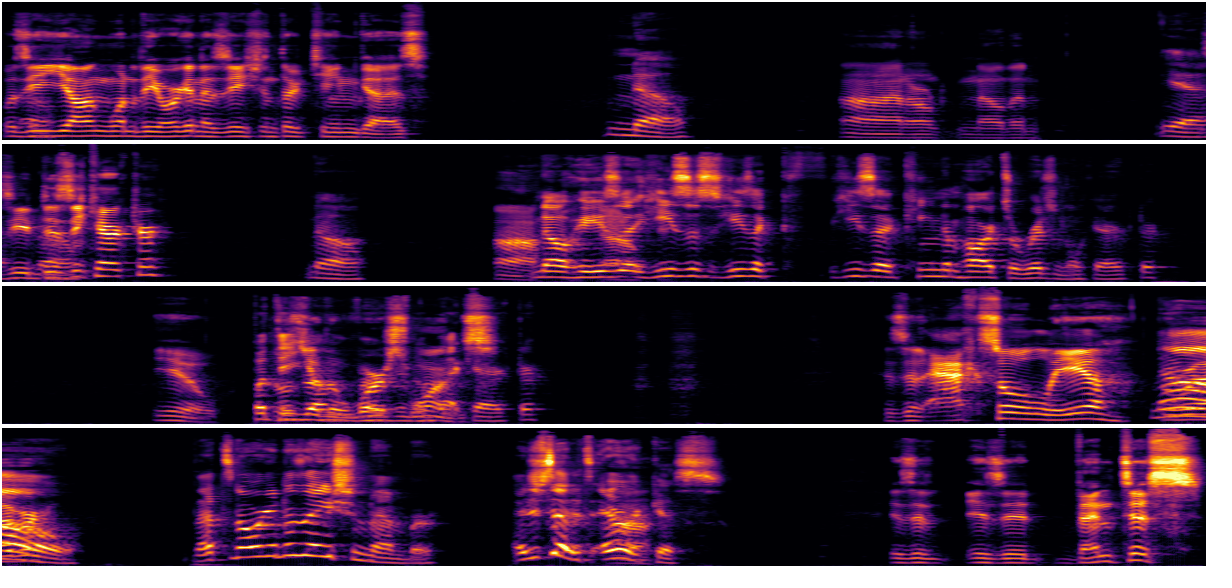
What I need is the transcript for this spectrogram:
Was Oh. he young? One of the Organization Thirteen guys? No. Oh, I don't know then. Yeah. Is he a no. Disney character? No. Oh, No, he's no. a he's a he's a he's a Kingdom Hearts original character, Ew. but Those the are young the worst version ones. of that character. Is it Axel Lea? No, that's an organization member. I just said it's Eraqus. Is it is it Ventus?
